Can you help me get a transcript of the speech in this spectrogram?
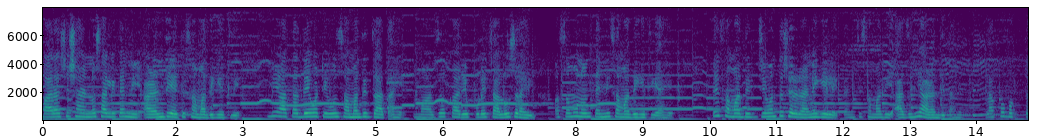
बाराशे शहाण्णव साली त्यांनी आळंदी येथे समाधी घेतली. मी आता देव ठेवून समाधीत जात आहे. माझं कार्य पुढे चालूच राहील असं म्हणून त्यांनी समाधी घेतली आहे. ते समाधीत जिवंत शरीराने गेले. त्यांची समाधी आजही आळंदीत आहे. लाखो भक्त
